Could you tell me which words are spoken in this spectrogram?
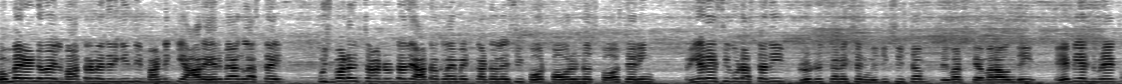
తొంభై రెండు వేలు మాత్రమే తిరిగింది. బండికి ఆరు ఎయిర్ బ్యాగులు వస్తాయి. పుష్ బటన్ స్టార్ట్ ఉంటుంది. Auto climate control AC four power windows power steering. Rear AC కూడా వస్తుంది. Bluetooth connection music system reverse camera ఉంది. ఏబిఎస్ బ్రేక్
